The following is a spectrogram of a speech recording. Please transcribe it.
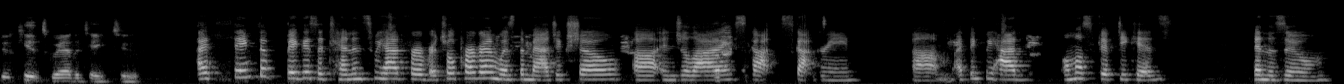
do kids gravitate to? I think the biggest attendance we had for a virtual program was the magic show uh, in July. Scott Scott Green. Um, I think we had almost 50 kids in the Zoom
